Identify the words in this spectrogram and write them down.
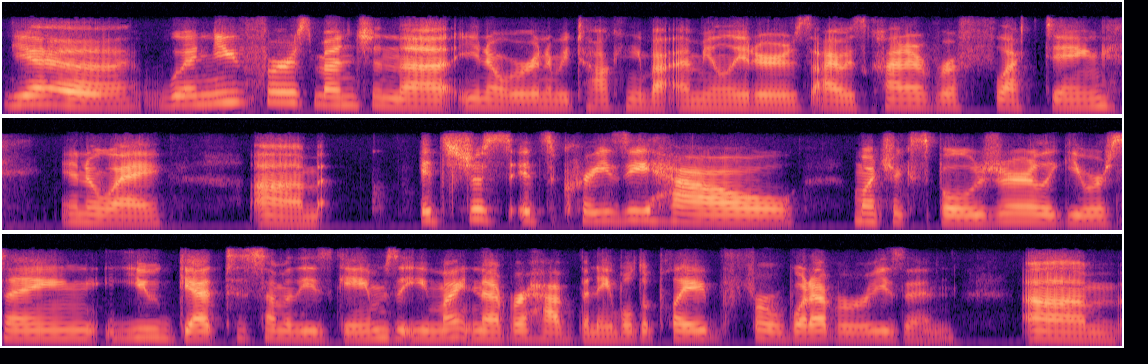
Yeah, when you first mentioned that, you know, we're going to be talking about emulators, I was kind of reflecting in a way. Um, it's just it's crazy how much exposure, like you were saying, you get to some of these games that you might never have been able to play for whatever reason. Um,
